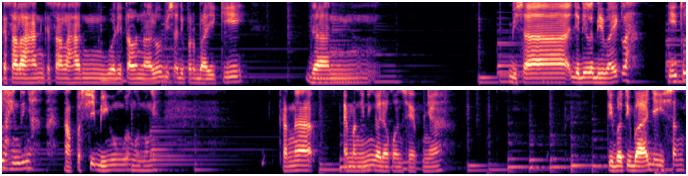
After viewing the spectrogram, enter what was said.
kesalahan-kesalahan gue di tahun lalu bisa diperbaiki dan bisa jadi lebih baik lah. Ya itulah intinya. Apa sih bingung gue ngomongnya? Karena emang ini gak ada konsepnya. Tiba-tiba aja iseng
